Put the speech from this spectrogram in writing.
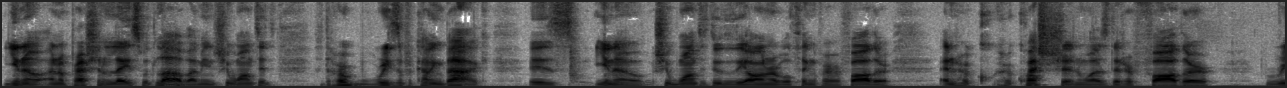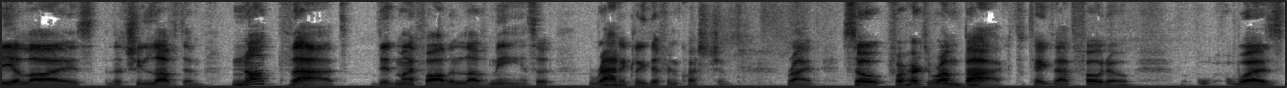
you know an oppression laced with love. I mean, she wanted her reason for coming back is you know she wanted to do the honorable thing for her father, and her her question was that her father realize that she loved him. Not that did my father love me. It's a radically different question, right? So for her to run back to take that photo was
